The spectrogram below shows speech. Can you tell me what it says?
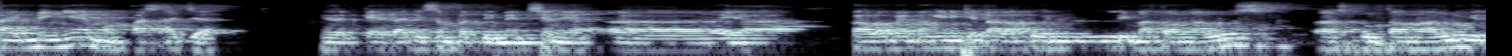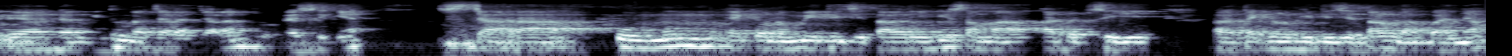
timingnya emang pas aja. Kayak tadi sempat dimention ya uh, ya kalau memang ini kita lakuin lima tahun lalu, eh, sepuluh tahun lalu gitu ya, dan itu nggak jalan-jalan progresinya, secara umum ekonomi digital ini sama adopsi uh, teknologi digital nggak banyak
